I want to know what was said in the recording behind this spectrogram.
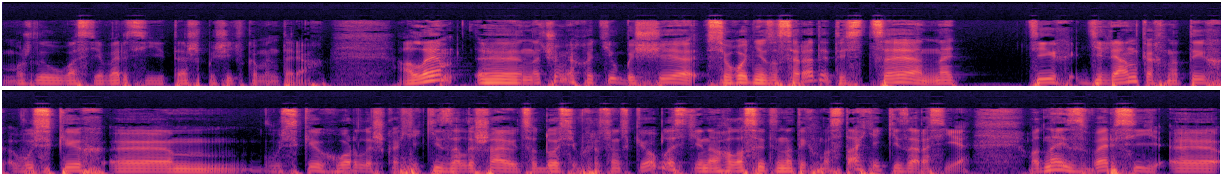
можливо, у вас є версії, теж пишіть в коментарях. Але е, на чому я хотів би ще сьогодні зосередитись, це на тих ділянках, на тих вузьких, е, вузьких горлишках, які залишаються досі в Херсонській області, і наголосити на тих мостах, які зараз є. Одна із версій, е,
